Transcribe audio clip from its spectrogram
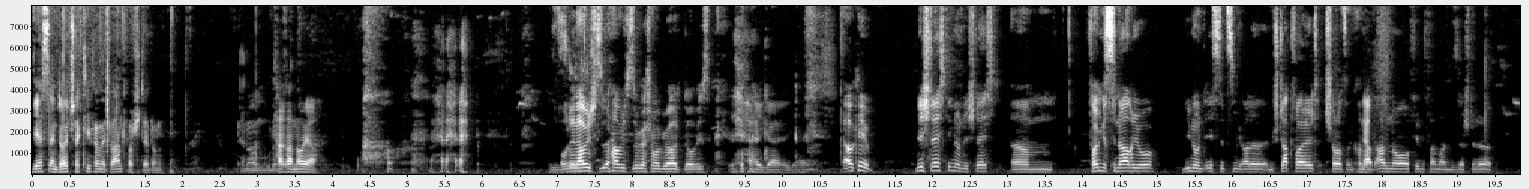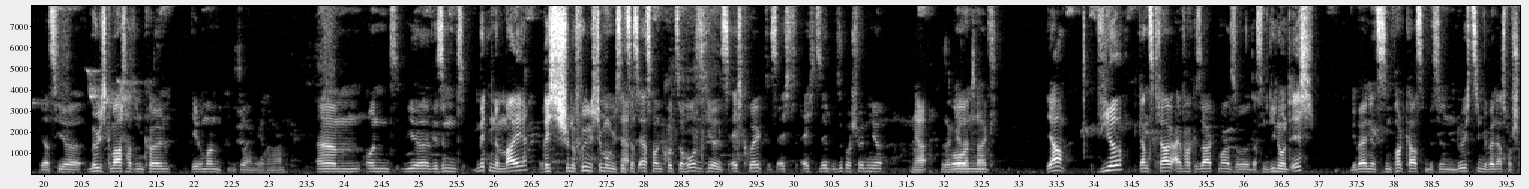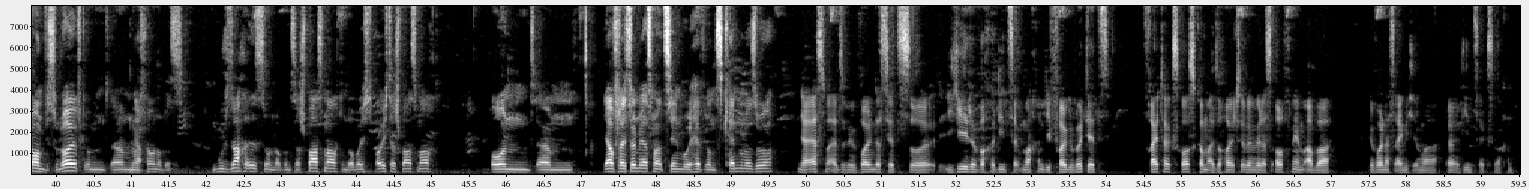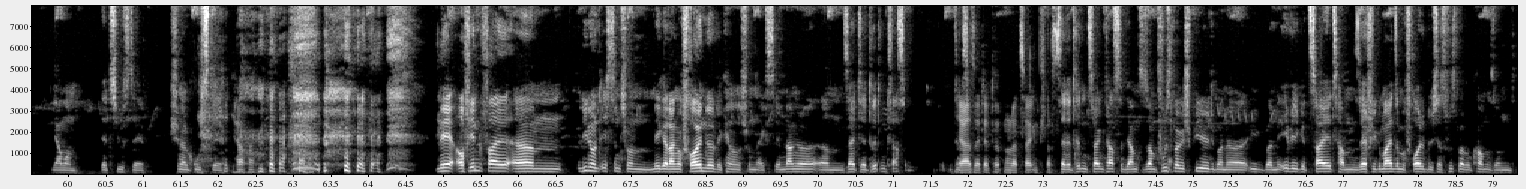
Wie heißt ein deutscher Keeper mit Wahnvorstellung? Keine Ahnung, Bruder. Paranoia. Oh, den habe ich, hab ich sogar schon mal gehört, glaube ich. Ja, egal, egal. Ja, okay. Nicht schlecht, Lino, nicht schlecht. Ähm, folgendes Szenario. Lino und ich sitzen gerade im Stadtwald. Schaut an Konrad Adenauer auf jeden Fall mal an dieser Stelle, der es hier möglich gemacht hat in Köln. Ehrenmann. So ein Ehrenmann. Ähm, und wir, wir sind mitten im Mai. Richtig schöne Frühlingsstimmung. Ich sitze Ja. das erste Mal in kurzer Hose hier. Ist echt korrekt. Ist echt, echt super schön hier. Ja, so ein geiler Tag. ja, wir, ganz klar, einfach gesagt mal, so, das sind Lino und ich. Wir werden jetzt diesen Podcast ein bisschen durchziehen. Wir werden erstmal schauen, wie es so läuft und ähm, mal Ja. schauen, ob das eine gute Sache ist und ob uns das Spaß macht und ob euch, euch das Spaß macht. Und ähm, ja, vielleicht sollten wir erstmal erzählen, woher wir uns kennen oder so. Ja, erstmal, also wir wollen das jetzt so jede Woche Dienstag machen. Die Folge wird jetzt freitags rauskommen, also heute, wenn wir das aufnehmen, aber wir wollen das eigentlich immer äh, dienstags machen. Ja, Mann, der Tuesday. Schöner Grußday. Ja, nee, auf jeden Fall, ähm, Lino und ich sind schon mega lange Freunde. Wir kennen uns schon extrem lange, ähm, seit der dritten Klasse. ja seit der dritten oder zweiten Klasse. seit der dritten, zweiten Klasse. Wir haben zusammen Fußball gespielt über eine, über eine ewige Zeit, haben sehr viel gemeinsame Freude durch das Fußball bekommen und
